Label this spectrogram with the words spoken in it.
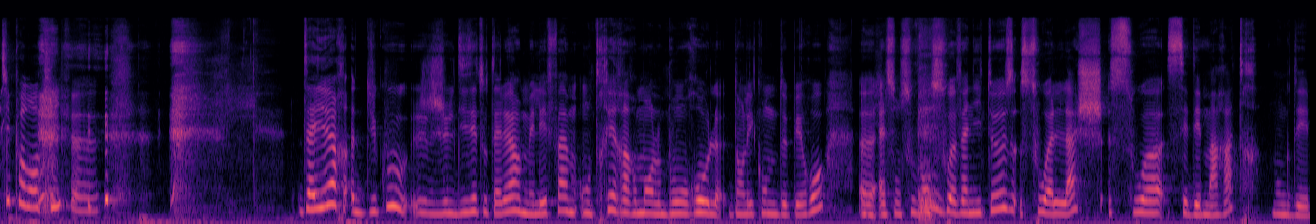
Petit pendentif. euh. D'ailleurs, du coup, je le disais tout à l'heure, mais les femmes ont très rarement le bon rôle dans les contes de Perrault. Euh, Oui. Elles sont souvent soit vaniteuses, soit lâches, soit c'est des marâtres, donc des,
